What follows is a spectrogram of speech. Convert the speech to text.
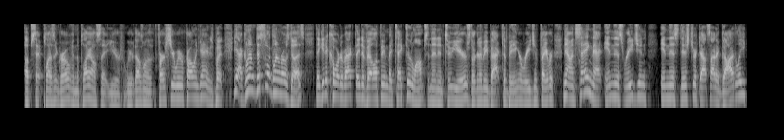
upset Pleasant Grove in the playoffs that year. We were, that was one of the first year we were calling games. But yeah, Glen, this is what Glen Rose does. They get a quarterback, they develop him, they take their lumps, and then in two years they're going to be back to being a region favorite. Now, in saying that, in this region, in this district outside of Godley,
